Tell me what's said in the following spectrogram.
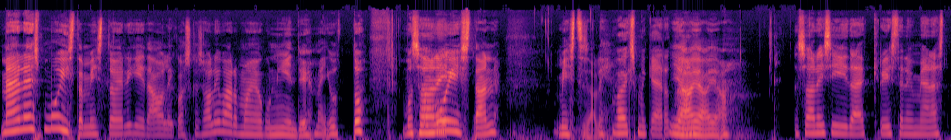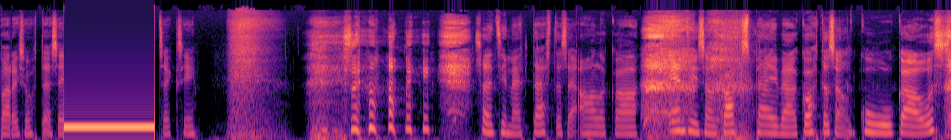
mä en edes muista, mistä toi riita oli, koska se oli varmaan joku niin tyhmä juttu. Mutta oli- muistan, mistä se oli. Voinko mä kertoa? Joo, joo, joo. Se oli siitä, että Kristelin mielestä parisuhteessa seksi. se oli, sä oot silleen, että tästä se alkaa. Ensin se on kaksi päivää, kohta se on kuukaus.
